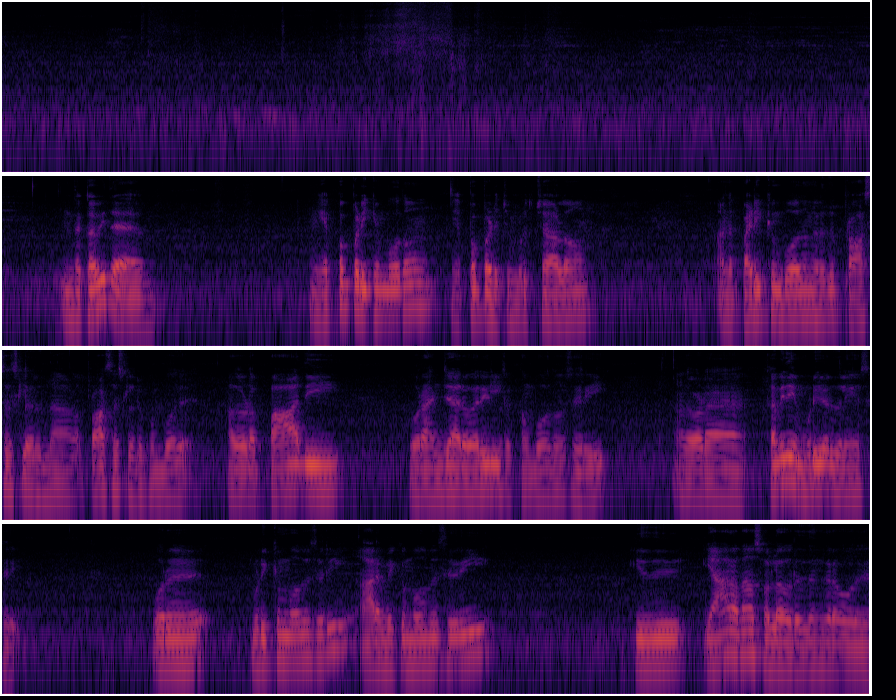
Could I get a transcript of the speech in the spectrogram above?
இந்த கவிதை எப்போ படிக்கும்போதும் எப்போ படித்து முடித்தாலும் அந்த படிக்கும் போதுங்கிறது ப்ராசஸில் இருந்தாலும் ப்ராசஸில் இருக்கும்போது அதோட பாதி ஒரு அஞ்சாறு வரியில் இருக்கும்போதும் சரி அதோட கவிதை முடிகிறதுலேயும் சரி ஒரு முடிக்கும் போதும் சரி ஆரம்பிக்கும் போதும் சரி இது யாரை தான் சொல்ல வருதுங்கிற ஒரு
